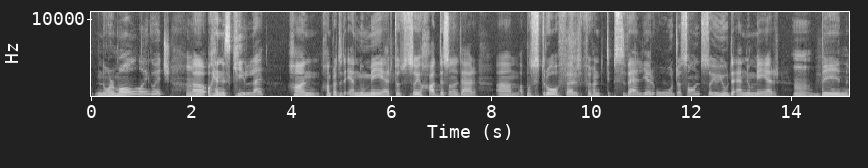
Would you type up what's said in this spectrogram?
normal language. Mm. Uh, och hennes kille han, han pratade ännu mer. Så jag hade såna där um, apostrofer, för han typ sväljer ord och sånt. Så jag gjorde ännu mer mm. bin.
